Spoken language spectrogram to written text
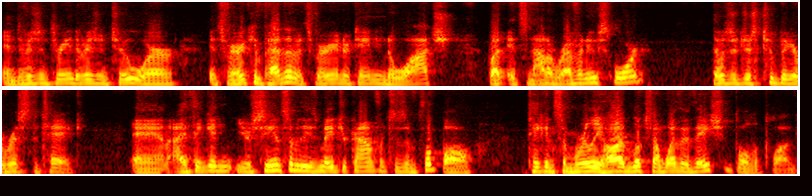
in Division three and Division two, where it's very competitive, it's very entertaining to watch, but it's not a revenue sport. Those are just too big a risk to take. And I think in, you're seeing some of these major conferences in football taking some really hard looks on whether they should pull the plug.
